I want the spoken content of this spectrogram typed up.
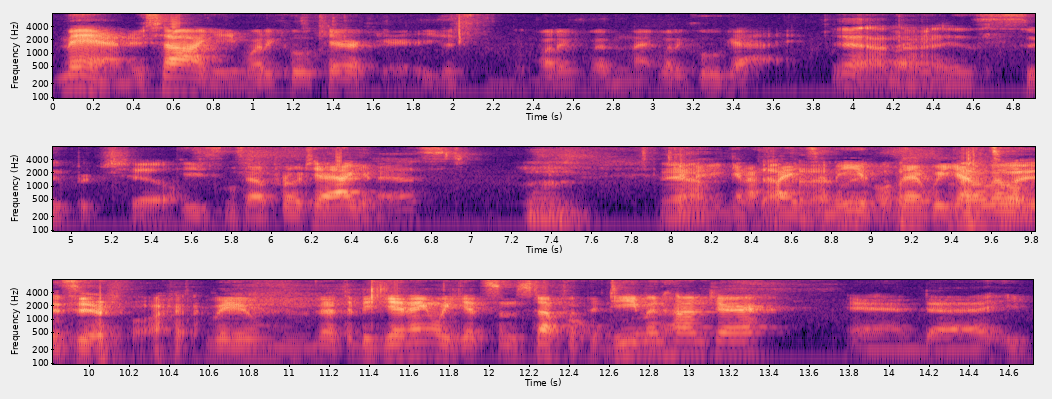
man, Usagi, what a cool character. He just, what a, what a, what a cool guy. Yeah, no, he's super chill. He's the protagonist. yeah, gonna- gonna fight some evil. Then we got a little- what here for. We at the beginning we get some stuff with the demon hunter, and uh, he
